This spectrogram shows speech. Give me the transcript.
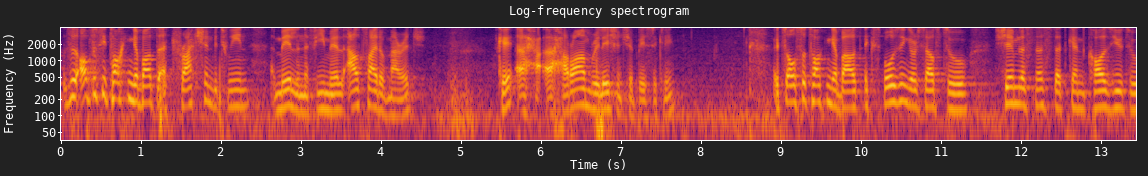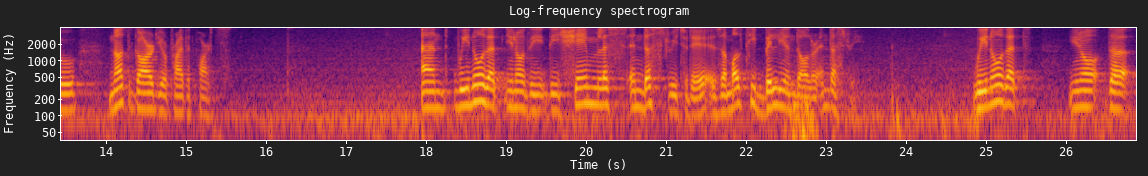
this is obviously talking about the attraction between a male and a female outside of marriage. Okay? A, a haram relationship, basically. It's also talking about exposing yourself to shamelessness that can cause you to not guard your private parts. And we know that you know, the, the shameless industry today is a multi billion dollar industry. We know that you know, the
